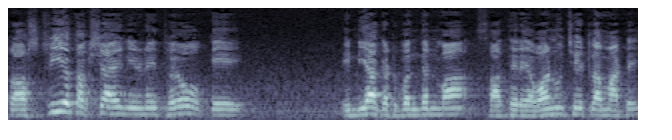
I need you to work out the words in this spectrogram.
રાષ્ટ્રીય કક્ષાએ નિર્ણય થયો કે ઇન્ડિયા ગઠબંધનમાં સાથે રહેવાનું છે એટલા માટે.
